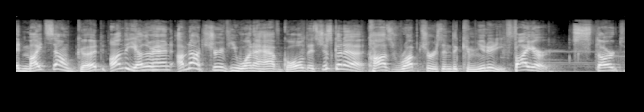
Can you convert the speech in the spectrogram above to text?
it might sound good. On the other hand, I'm not sure if you want to have gold. It's just gonna cause ruptures in the community. Fire start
